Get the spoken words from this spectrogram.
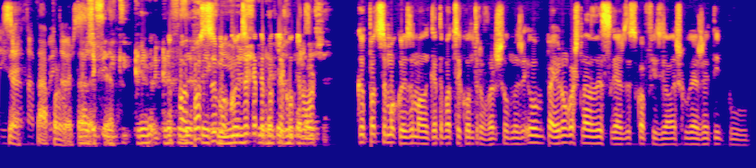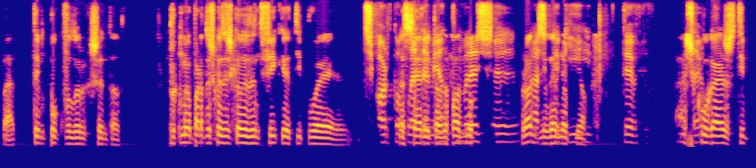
Exato, Está a aproveitar. Que- Posso dizer uma coisa que até pode nunca controverso? Que pode ser uma coisa, mal, que até pode ser controversial, mas eu, pá, eu não gosto nada desse gajo, desse Coffeezilla. Acho que o gajo é tipo, pá, tem pouco valor acrescentado. Porque a maior parte das coisas que ele identifica, tipo, é. Discordo A sério, a completamente, falar de uma- mas eh, Pronto, mas é a que minha aqui teve. Acho que o gajo, tipo,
